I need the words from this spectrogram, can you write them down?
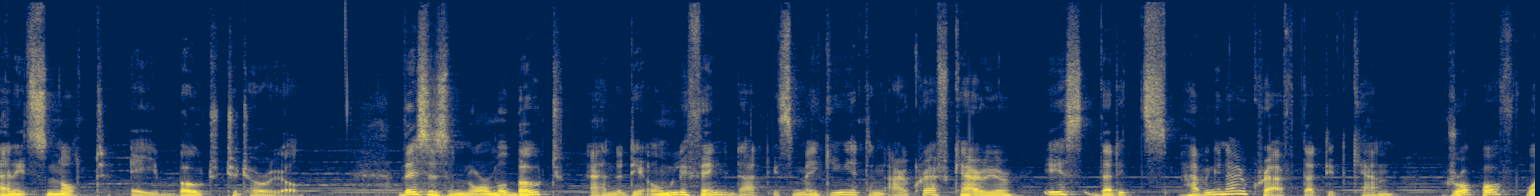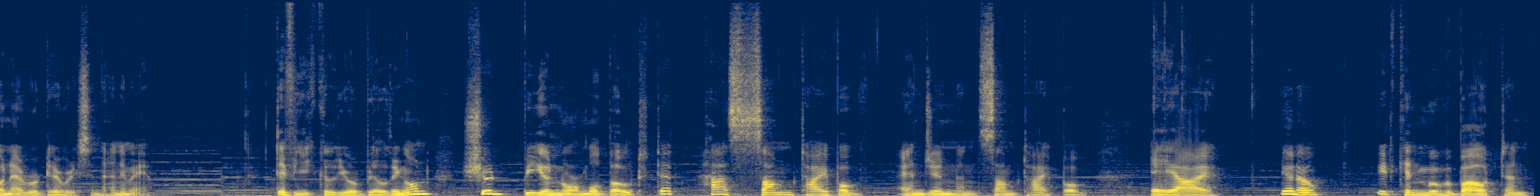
and it's not a boat tutorial. This is a normal boat and the only thing that is making it an aircraft carrier is that it's having an aircraft that it can drop off whenever there is an enemy. The vehicle you're building on should be a normal boat that has some type of engine and some type of AI. You know, it can move about and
